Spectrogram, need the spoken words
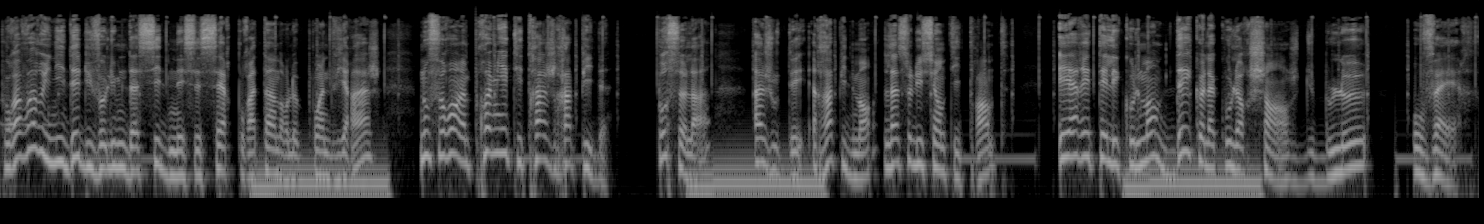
Pour avoir une idée du volume d'acide nécessaire pour atteindre le point de virage, nous ferons un premier titrage rapide. Pour cela, ajoutez rapidement la solution titrante et arrêtez l'écoulement dès que la couleur change du bleu au vert.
